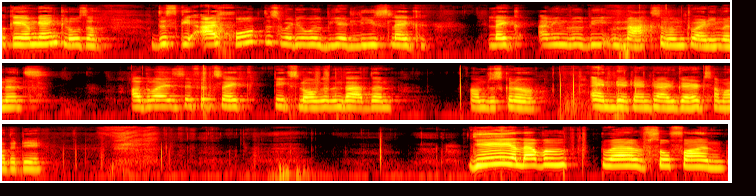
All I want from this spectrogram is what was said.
Okay, I'm getting closer. This game, I hope this video will be at least like, like I mean, will be maximum twenty minutes. Otherwise, if it's like takes longer than that, then I'm just gonna end it and try to get it some other day. Yay, level 12, so fun.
